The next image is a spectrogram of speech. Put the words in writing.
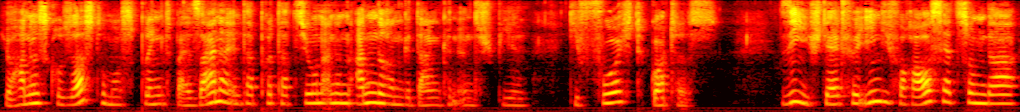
Johannes Chrysostomus bringt bei seiner Interpretation einen anderen Gedanken ins Spiel, die Furcht Gottes. Sie stellt für ihn die Voraussetzung dar,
